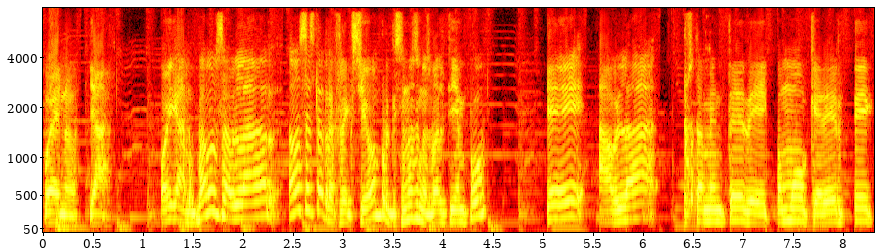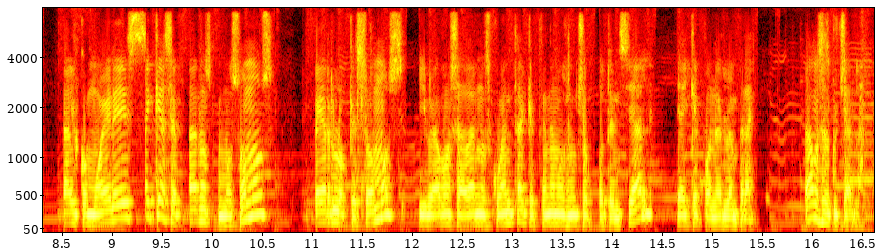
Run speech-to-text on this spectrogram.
Bueno, ya. Oigan, vamos a hablar, vamos a esta reflexión, porque si no se nos va el tiempo, que habla justamente de cómo quererte tal como eres. Hay que aceptarnos como somos, ver lo que somos y vamos a darnos cuenta que tenemos mucho potencial y hay que ponerlo en práctica. Vamos a escucharla.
